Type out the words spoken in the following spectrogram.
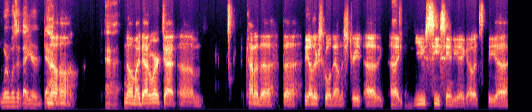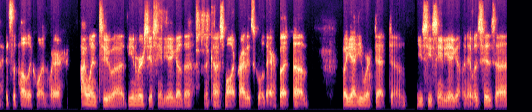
Where was it that your dad? No, at? No, my dad worked at um, kind of the the the other school down the street, uh, uh, UC San Diego. It's the uh, it's the public one where I went to uh, the University of San Diego, the the kind of smaller private school there. But um, but yeah, he worked at um, UC San Diego, and it was his uh,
